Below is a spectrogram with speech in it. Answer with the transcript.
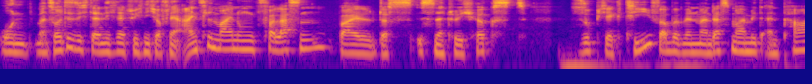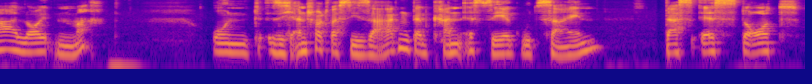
und man sollte sich da nicht natürlich nicht auf eine Einzelmeinung verlassen, weil das ist natürlich höchst subjektiv, aber wenn man das mal mit ein paar Leuten macht und sich anschaut, was sie sagen, dann kann es sehr gut sein, dass es dort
